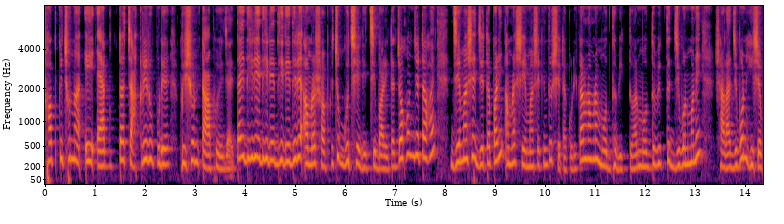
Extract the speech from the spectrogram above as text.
সব কিছু না এই একটা চাকরির উপরে ভীষণ টাফ হয়ে যায়। তাই ধীরে ধীরে ধীরে ধীরে আমরা সব কিছু গুছিয়ে নিচ্ছি বাড়িটা। যখন যেটা হয়, যে মাসে যেটা পারি আমরা সে মাসে কিন্তু সেটা করি। কারণ আমরা মধ্যবিত্ত, আর মধ্যবিত্ত জীবন মানে সারা জীবন হিসেব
